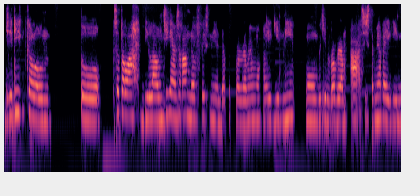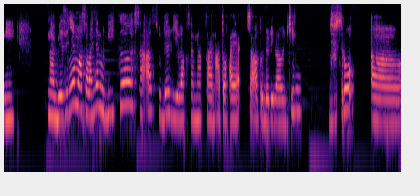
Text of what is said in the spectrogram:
Jadi kalau untuk setelah di launching ya misalkan udah fix nih dapat programnya mau kayak gini mau bikin program A sistemnya kayak gini nah biasanya masalahnya lebih ke saat sudah dilaksanakan atau kayak saat udah di launching justru uh,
